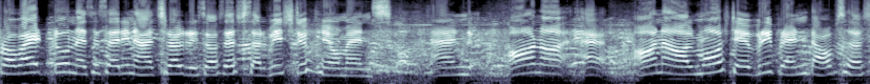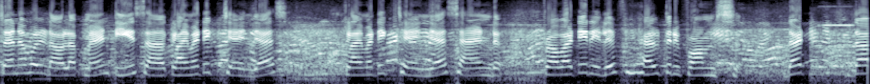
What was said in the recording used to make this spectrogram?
provide to necessary natural resources service to humans. And on on almost every front of sustainable development is uh, climatic changes climatic changes and poverty relief health reforms. That the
